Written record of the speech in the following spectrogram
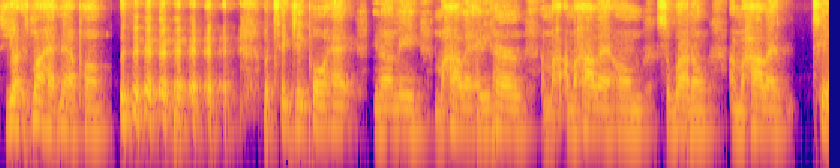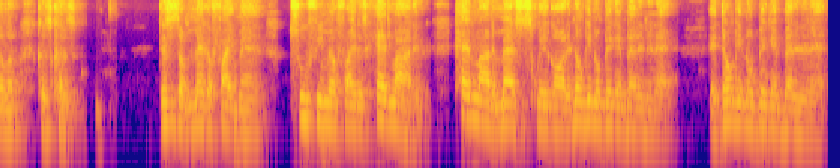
It's my hat now, punk." but take Jake Paul hat. You know what I mean? I'm going to holler at Eddie Hearn. I'm going to holler at um, Serrano. I'm going to holler at Taylor because cause this is a mega fight, man. Two female fighters headlining. Headlining Madison Square Garden. Don't get no bigger and better than that. It don't get no bigger and better than that.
